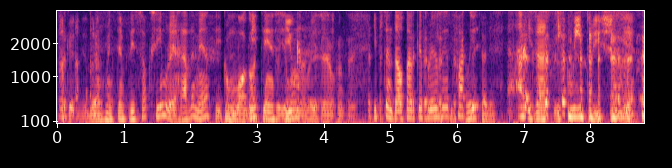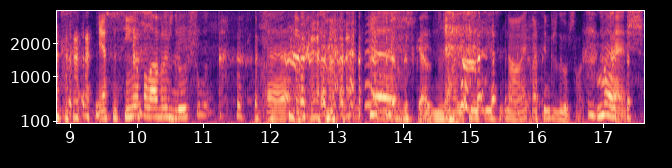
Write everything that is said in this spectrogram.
Porque durante muito tempo disse oxímoro, erradamente. E Como logo penitenciam por isso. E portanto, a autarca presa é de facto. Ah, exato, e clítoris. É. Essa sim é a palavra esdrúxula. Uh, dos casos. Não, é quase sempre esdrúxula. Mas.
